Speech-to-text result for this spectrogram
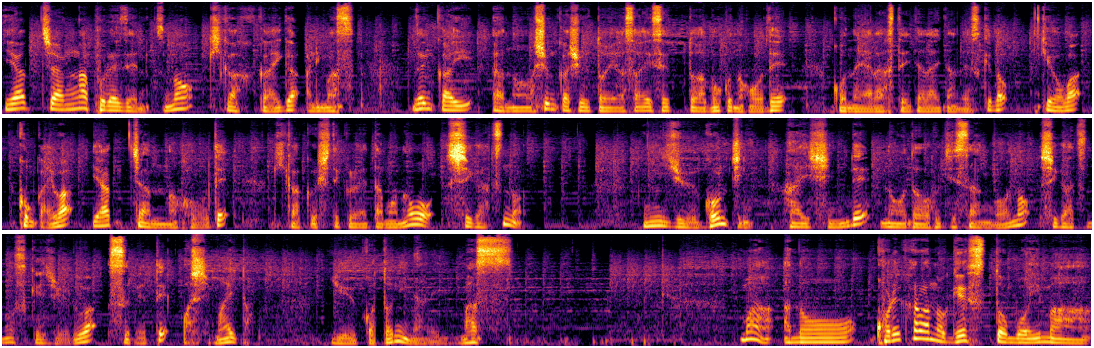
やっちゃんがプレゼンツの企画会があります。前回あの春夏秋冬野菜セットは僕の方でこんなやらせていただいたんですけど今日は今回はやっちゃんの方で企画してくれたものを4月の25日に配信で農道富士山号の4月のスケジュールは全ておしまいということになります。まああのこれからのゲストも今、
